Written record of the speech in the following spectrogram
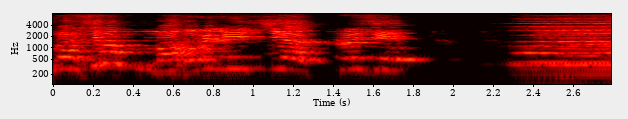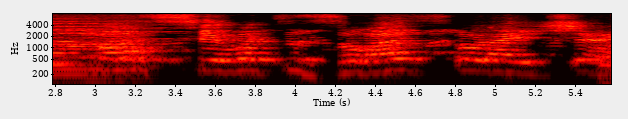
माझ्या माऊलीची अक्रोजे मला शेवटचं सुवास सोडायचं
